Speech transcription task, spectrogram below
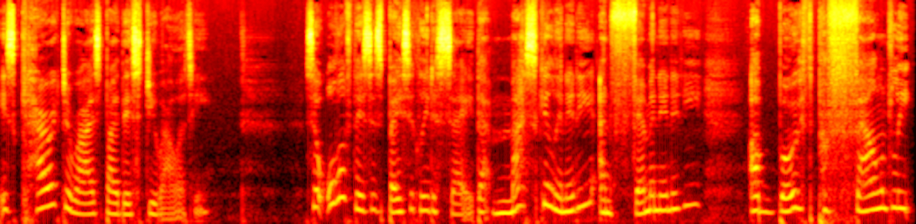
is characterized by this duality. So, all of this is basically to say that masculinity and femininity are both profoundly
